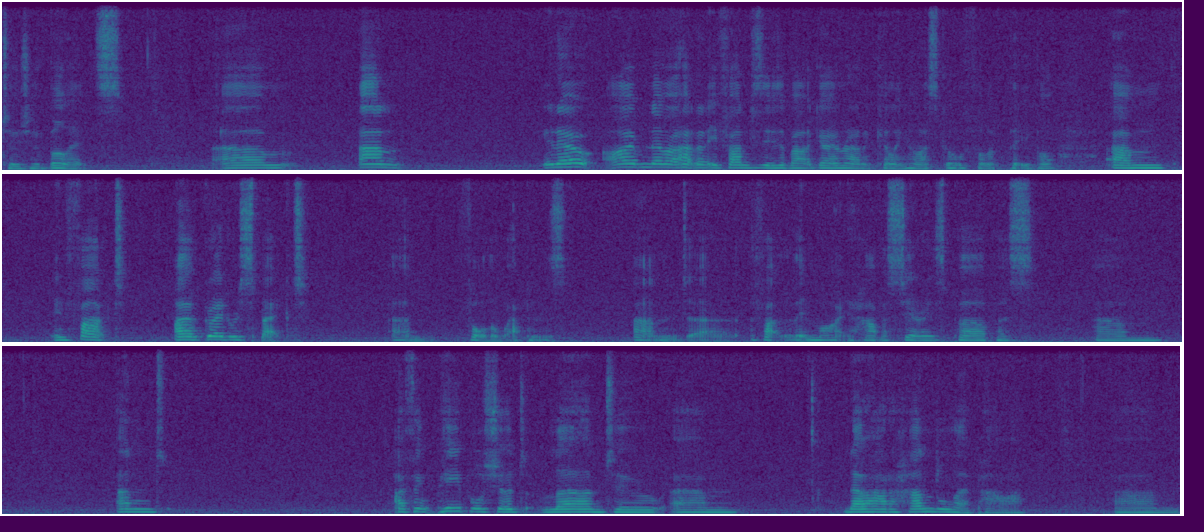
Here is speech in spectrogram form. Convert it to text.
two two bullets. Um, and, you know, I've never had any fantasies about going around and killing high school full of people. Um, in fact, I have great respect um, for the weapons and uh, the fact that they might have a serious purpose. Um, and I think people should learn to um, know how to handle their power um,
